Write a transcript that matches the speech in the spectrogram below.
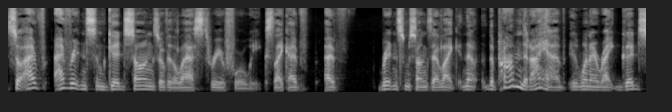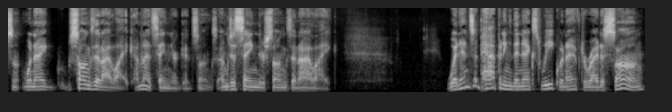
so I've I've written some good songs over the last 3 or 4 weeks. Like I've I've written some songs I like. Now, the problem that I have when I write good when I songs that I like. I'm not saying they're good songs. I'm just saying they're songs that I like. What ends up happening the next week when I have to write a song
